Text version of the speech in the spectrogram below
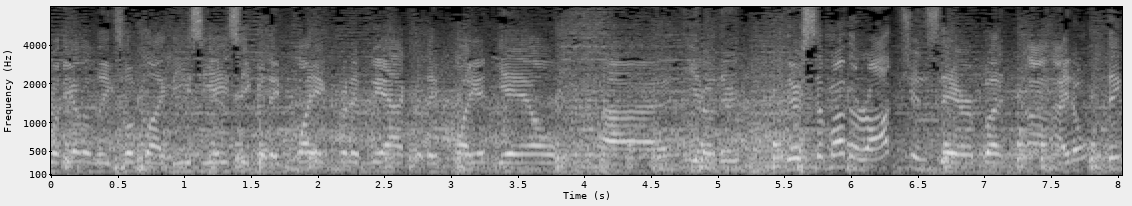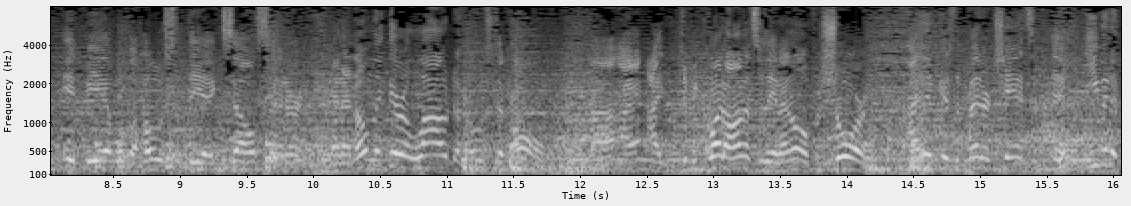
what the other leagues look like. The ECAC could they play at Quinnipiac? Could they play at Yale? Uh, you know, there, there's some other options there, but uh, I don't think they'd be able to host at the XL Center, and I don't think they're allowed to host at home. Uh, I, I, to be quite honest with you, I know for sure, I think there's a better chance, if, if, even if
